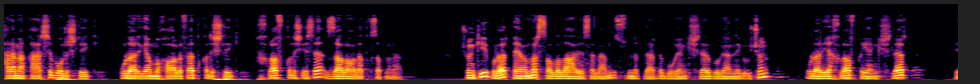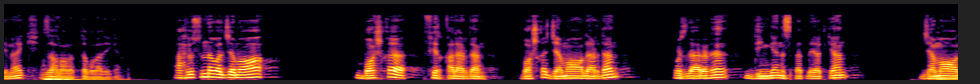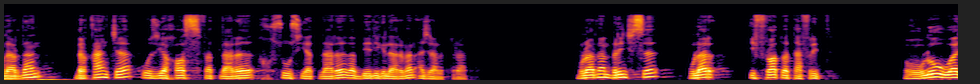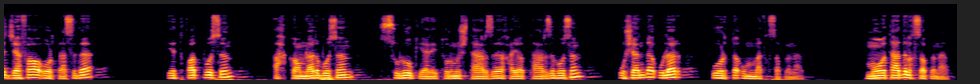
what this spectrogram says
qarama qarshi bo'lishlik ularga muxolifat qilishlik xilof qilish esa zalolat hisoblanadi. Chunki bular payg'ambar sollallohu alayhi vasallamni sunnatlarida bo'lgan kishilar bo'lganligi uchun ularga xilof qilgan kishilar demak zalolatda bo'ladi ekan. Ahli sunna val jamoa boshqa firqalardan boshqa jamoalardan o'zlarini dinga nisbatlayotgan jamoalardan bir qancha o'ziga xos sifatlari xususiyatlari va belgilari bilan ajralib turadi. Bulardan birinchisi ular ifrot va tafrit g'ulu va jafo o'rtasida e'tiqod bo'lsin ahkomlari bo'lsin suluk ya'ni turmush tarzi hayot tarzi bo'lsin o'shanda ular o'rta ummat hisoblanadi mo'tadil hisoblanadi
